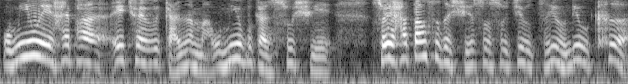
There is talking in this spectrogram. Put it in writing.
我们因为害怕 HIV 感染嘛，我们又不敢输血，所以他当时的血色素就只有六克，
